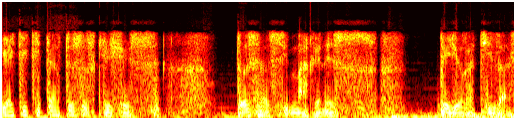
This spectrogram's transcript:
y hay que quitar todos esos clichés, todas esas imágenes peyorativas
